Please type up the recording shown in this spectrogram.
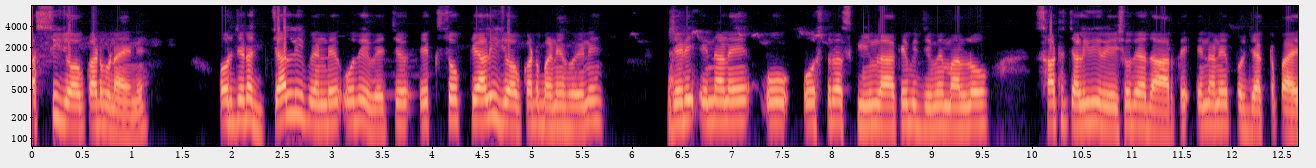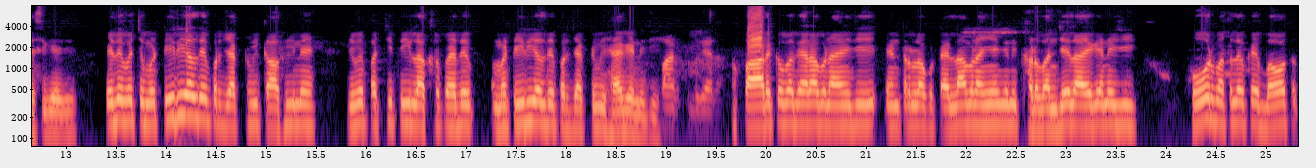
80 ਜੌਬ ਕਾਰਡ ਬਣਾਏ ਨੇ। ਔਰ ਜਿਹੜਾ ਜਾਲੀ ਪਿੰਡ ਹੈ, ਉਹਦੇ ਵਿੱਚ 141 ਜੌਬ ਕਾਰਡ ਬਣੇ ਹੋਏ ਨੇ। ਜਿਹੜੀ ਇਹਨਾਂ ਨੇ ਉਹ ਉਸ ਤਰ੍ਹਾਂ ਸਕੀਮ ਲਾ ਕੇ ਵੀ ਜਿਵੇਂ ਮੰਨ ਲਓ 60 40 ਦੀ ਰੇਸ਼ੋ ਦੇ ਆਧਾਰ ਤੇ ਇਹਨਾਂ ਨੇ ਪ੍ਰੋਜੈਕਟ ਪਾਏ ਸੀਗੇ ਜੀ। ਇਹਦੇ ਵਿੱਚ ਮਟੀਰੀਅਲ ਦੇ ਪ੍ਰੋਜੈਕਟ ਵੀ ਕਾਫੀ ਨੇ ਜਿਵੇਂ 25 30 ਲੱਖ ਰੁਪਏ ਦੇ ਮਟੀਰੀਅਲ ਦੇ ਪ੍ਰੋਜੈਕਟ ਵੀ ਹੈਗੇ ਨੇ ਜੀ। ਪਾਰਕ ਵਗੈਰਾ। ਪਾਰਕ ਵਗੈਰਾ ਬਣਾਏ ਜੀ ਇੰਟਰਲੌਕ ਟੈਲਾਂ ਬਣਾਈਆਂ ਗਏ ਨੇ ਖੜਵੰਜੇ ਲਾਏ ਗਏ ਨੇ ਜੀ। ਹੋਰ ਮਤਲਬ ਕਿ ਬਹੁਤ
